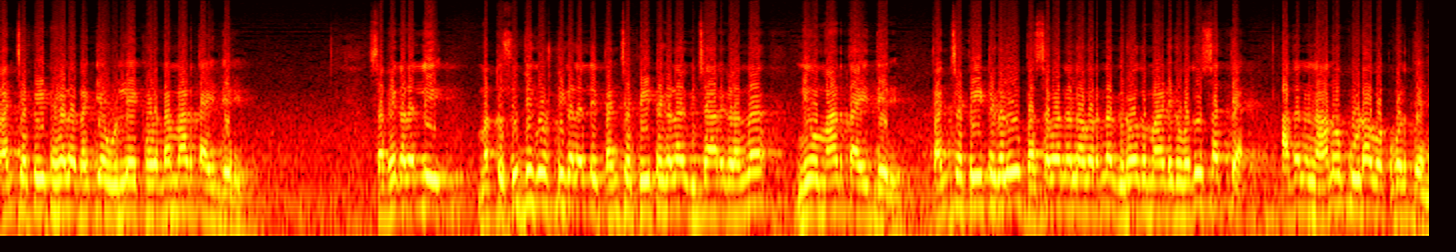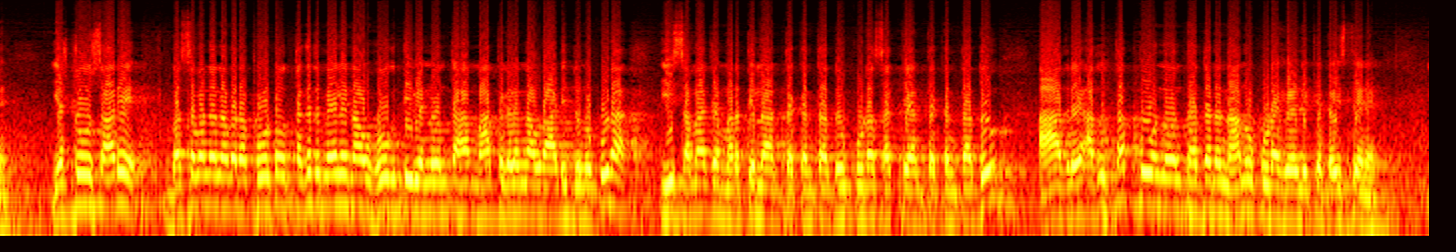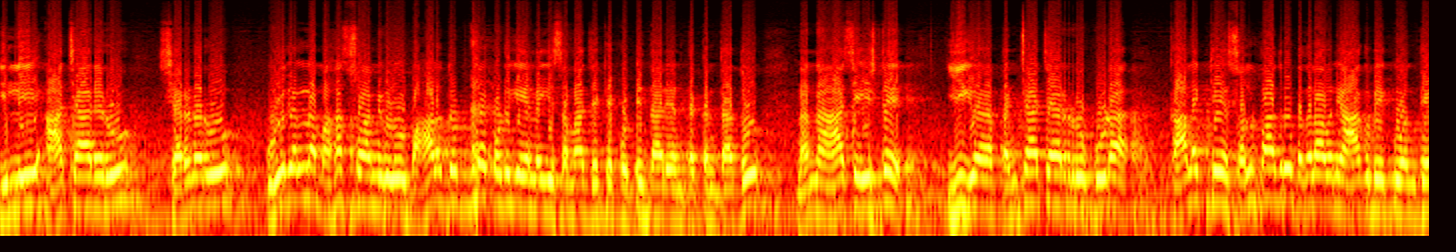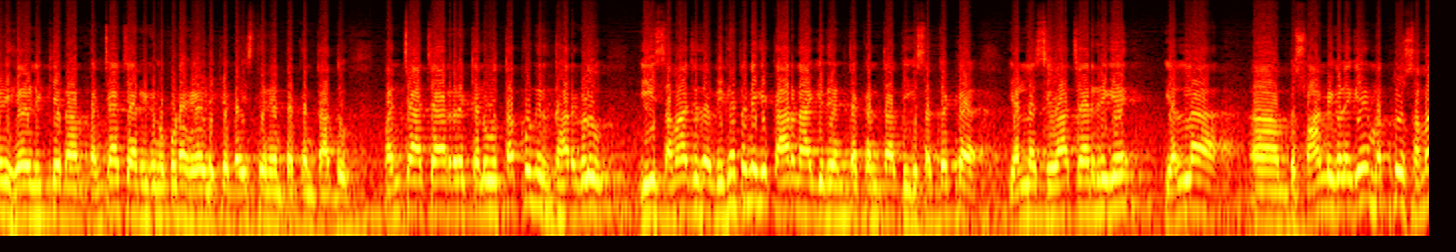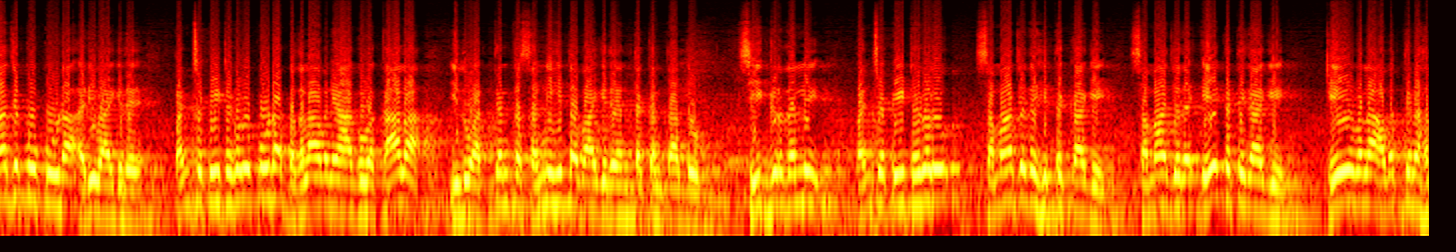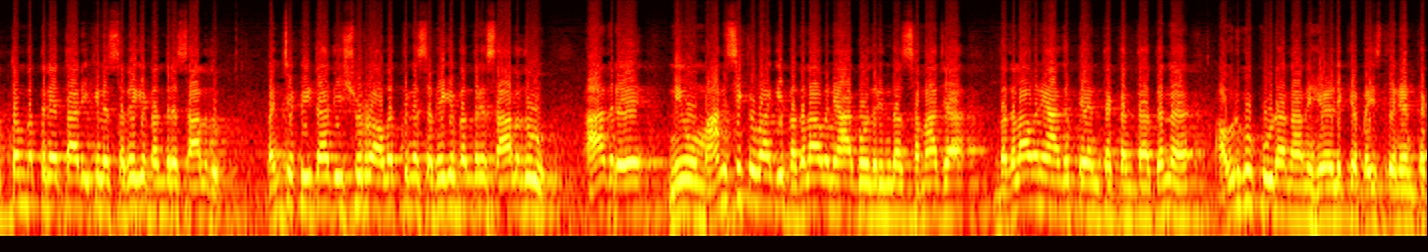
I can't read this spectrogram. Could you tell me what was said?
ಪಂಚಪೀಠಗಳ ಬಗ್ಗೆ ಉಲ್ಲೇಖವನ್ನ ಮಾಡ್ತಾ ಇದ್ದೀರಿ. ಸಭೆಗಳಲ್ಲಿ ಮತ್ತು ಸುದ್ದಿಗೋಷ್ಠಿಗಳಲ್ಲಿ ಪಂಚಪೀಠಗಳ ವಿಚಾರಗಳನ್ನ ನೀವು ಮಾಡ್ತಾ ಇದ್ದೀರಿ. ಪಂಚಪೀಠಗಳು ಬಸವಣ್ಣನವರನ್ನ ವಿರೋಧ ಮಾಡಿರುವುದು ಸತ್ಯ. ಅದನ್ನು ನಾನು ಕೂಡ ಒಪ್ಪಿಕೊಳ್ತೇನೆ ಎಷ್ಟೋ ಸಾರಿ ಬಸವಣ್ಣನವರ ಫೋಟೋ ತೆಗೆದ ಮೇಲೆ ನಾವು ಹೋಗ್ತೀವಿ ಅನ್ನುವಂತಹ ಮಾತುಗಳನ್ನು ಅವ್ರು ಆಡಿದ್ದನ್ನು ಕೂಡ ಈ ಸಮಾಜ ಮರೆತಿಲ್ಲ ಅಂತಕ್ಕಂಥದ್ದು ಕೂಡ ಸತ್ಯ ಅಂತಕ್ಕಂಥದ್ದು. ಆದರೆ ಅದು ತಪ್ಪು ಅನ್ನುವಂಥದ್ದನ್ನು ನಾನು ಕೂಡ ಹೇಳಲಿಕ್ಕೆ ಬಯಸ್ತೇನೆ. ಇಲ್ಲಿ ಆಚಾರ್ಯರು, ಶರಣರು, ಉಳಿದೆಲ್ಲ ಮಹಾಸ್ವಾಮಿಗಳು ಬಹಳ ದೊಡ್ಡ ಕೊಡುಗೆಯನ್ನು ಈ ಸಮಾಜಕ್ಕೆ ಕೊಟ್ಟಿದ್ದಾರೆ ಅಂತಕ್ಕಂಥದ್ದು ನನ್ನ ಆಸೆ ಇಷ್ಟೇ. ಈಗ ಪಂಚಾಚಾರ್ಯರು ಕೂಡ ಕಾಲಕ್ಕೆ ಸ್ವಲ್ಪ ಆದರೂ ಬದಲಾವಣೆ ಆಗಬೇಕು ಅಂತೇಳಿ ಹೇಳಲಿಕ್ಕೆ ನಾನು ಪಂಚಾಚಾರ್ಯರಿಗೂ ಕೂಡ ಹೇಳಲಿಕ್ಕೆ ಬಯಸ್ತೇನೆ ಅಂತಕ್ಕಂಥದ್ದು. ಪಂಚಾಚಾರ್ಯರ ಕೆಲವು ತಪ್ಪು ನಿರ್ಧಾರಗಳು ಈ ಸಮಾಜದ ವಿಘಟನೆಗೆ ಕಾರಣ ಆಗಿದೆ ಅಂತಕ್ಕಂಥದ್ದು. ಈಗ ಸದ್ಯಕ್ಕೆ ಎಲ್ಲ ಶಿವಾಚಾರ್ಯರಿಗೆ, ಎಲ್ಲ ಸ್ವಾಮಿಗಳಿಗೆ ಮತ್ತು ಸಮಾಜಕ್ಕೂ ಕೂಡ ಅರಿವಾಗಿದೆ. ಪಂಚಪೀಠಗಳು ಕೂಡ ಬದಲಾವಣೆ ಆಗುವ ಕಾಲ ಇದು ಅತ್ಯಂತ ಸನ್ನಿಹಿತವಾಗಿದೆ ಅಂತಕ್ಕಂಥದ್ದು. ಶೀಘ್ರದಲ್ಲಿ ಪಂಚಪೀಠಗಳು ಸಮಾಜದ ಹಿತಕ್ಕಾಗಿ, ಸಮಾಜದ ಏಕತೆಗಾಗಿ ಕೇವಲ ಅವತ್ತಿನ ಹತ್ತೊಂಬತ್ತನೇ ತಾರೀಕಿನ ಸಭೆಗೆ ಬಂದರೆ ಸಾಲದು. ಪಂಚಪೀಠಾಧೀಶ್ವರರು ಅವತ್ತಿನ ಸಭೆಗೆ ಬಂದರೆ ಸಾಲದು. ಆದರೆ ನೀವು ಮಾನಸಿಕವಾಗಿ ಬದಲಾವಣೆ ಆಗೋದ್ರಿಂದ ಸಮಾಜ ಬದಲಾವಣೆ ಆಗುತ್ತೆ ಅಂತಕ್ಕಂಥದ್ದನ್ನ ಅವ್ರಿಗೂ ಕೂಡ ನಾನು ಹೇಳಲಿಕ್ಕೆ ಬಯಸ್ತೇನೆ ಅಂತ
